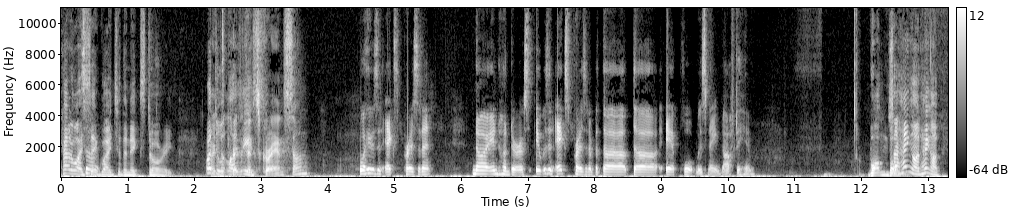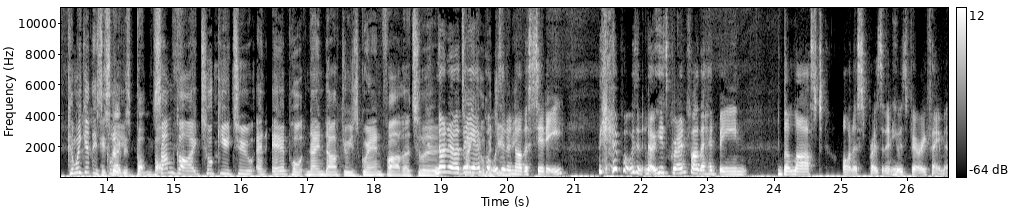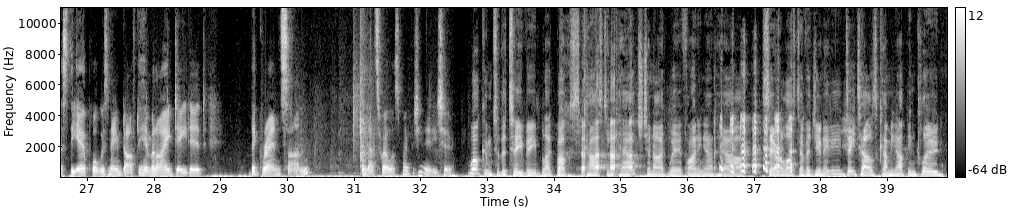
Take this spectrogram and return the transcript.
how do I So- segue to the next story? I Wait, do the it like president's this. grandson? Well, he was an ex-president. No, in Honduras, it was an ex-president, but the the airport was named after him. Bong bong. So hang on, hang on. Can we get this His clear? name is Bong Bong. Some guy took you to an airport named after his grandfather to No, no, the take your airport was in another city. The airport was in no. His grandfather had been the last honest president. He was very famous. The airport was named after him, and I dated the grandson, and that's where I lost my virginity to. Welcome to the TV Black Box casting couch. Tonight we're finding out how Sarah lost her virginity. Details coming up include.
